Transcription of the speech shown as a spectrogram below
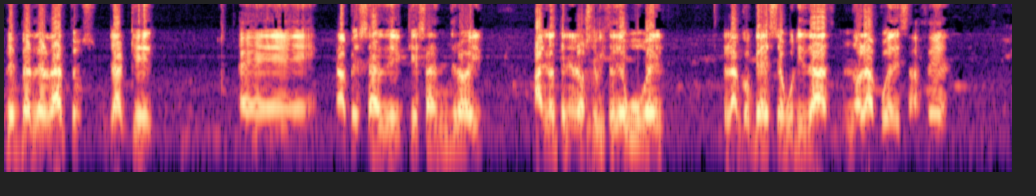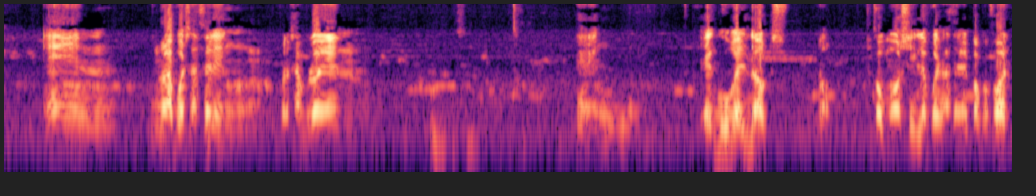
de perder datos, ya que eh, a pesar de que es Android, al no tener los servicios de Google, la copia de seguridad no la puedes hacer en, no la puedes hacer en, por ejemplo, en, en, Google Docs, no, como si lo puedes hacer en Pocophone,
